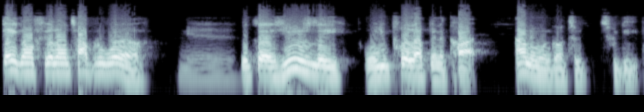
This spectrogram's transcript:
they gonna feel on top of the world. Yeah. Because usually when you pull up in a cart, I don't even go too too deep.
